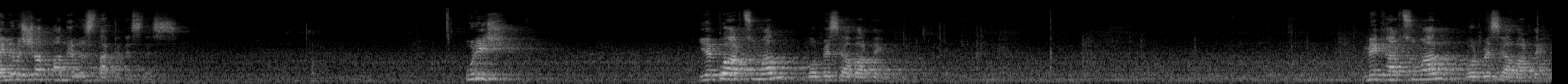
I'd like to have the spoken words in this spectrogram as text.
այլևս շատ բաներ հստակ կտեսնես։ Ուրիշ երկու հարցուման, որպեսի ավարտենք։ Մեկ հարցուման, որպեսի ավարտենք։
